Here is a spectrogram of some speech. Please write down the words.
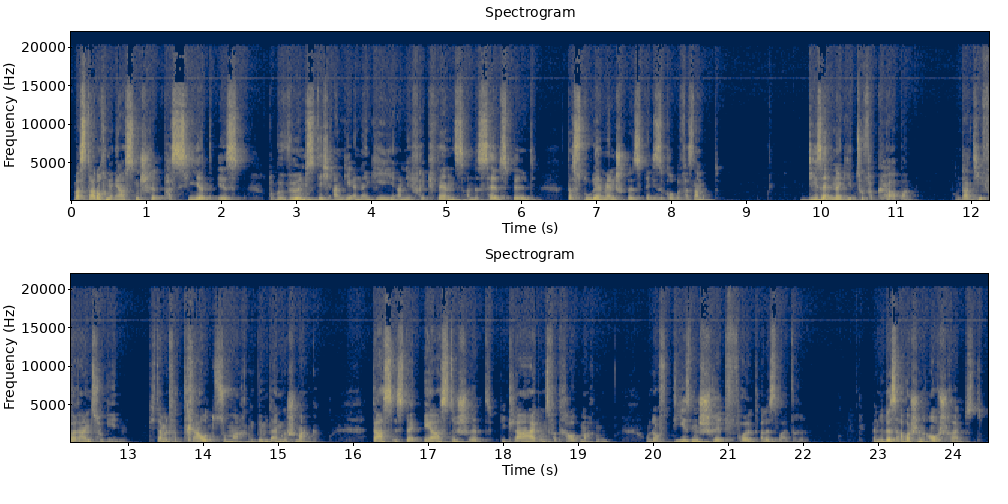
Was dadurch im ersten Schritt passiert, ist, du gewöhnst dich an die Energie, an die Frequenz, an das Selbstbild, dass du der Mensch bist, der diese Gruppe versammelt. Diese Energie zu verkörpern und da tiefer reinzugehen, dich damit vertraut zu machen, wie mit einem Geschmack, das ist der erste Schritt, die Klarheit uns vertraut machen. Und auf diesen Schritt folgt alles weitere. Wenn du das aber schon aufschreibst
